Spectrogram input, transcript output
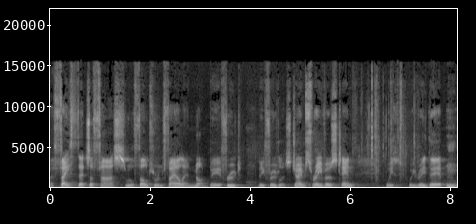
a faith that's a farce will falter and fail and not bear fruit, be fruitless. James 3, verse 10, we, we read there,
